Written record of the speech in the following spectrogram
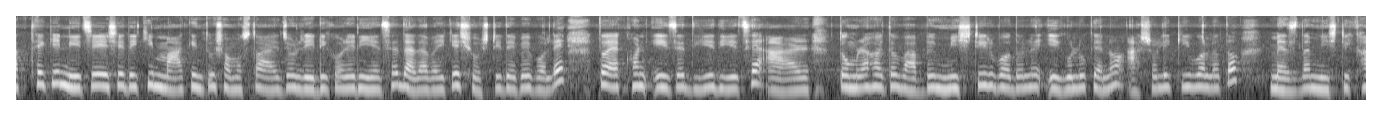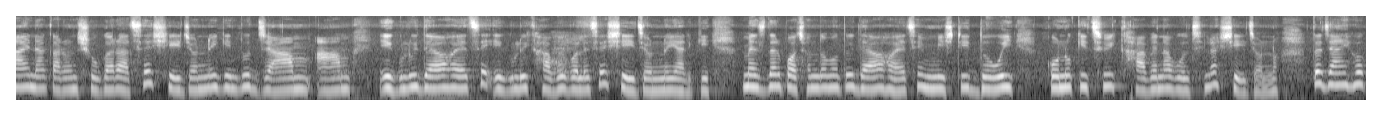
sehat থেকে নিচে এসে দেখি মা কিন্তু সমস্ত আয়োজন রেডি করে নিয়েছে, দাদাভাইকে ষষ্ঠী দেবে বলে। তো এখন এই যে দিয়ে দিয়েছে, আর তোমরা হয়তো ভাববে, মিষ্টির বদলে এগুলো কেন? আসলে কি বলো তো মেজদা মিষ্টি খায় না, কারণ সুগার আছে, সেই জন্যই কিন্তু জাম, আম এগুলোই দেওয়া হয়েছে, এগুলোই খাবে বলেছে, সেই জন্যই আর কি। মেজদার পছন্দ মতোই দেওয়া হয়েছে, মিষ্টি দই কোনো কিছুই খাবে না বলছিল, সেই জন্য। তো যাই হোক,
